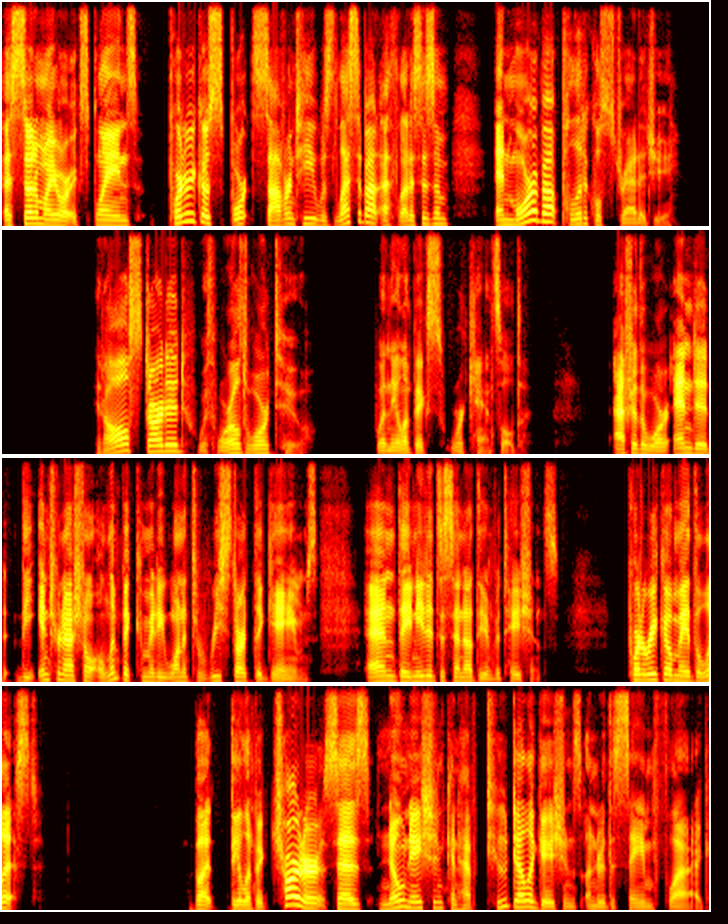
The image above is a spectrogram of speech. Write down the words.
As Sotomayor explains, Puerto Rico's sports sovereignty was less about athleticism and more about political strategy. It all started with World War II, when the Olympics were canceled. After the war ended, the International Olympic Committee wanted to restart the Games, and they needed to send out the invitations. Puerto Rico made the list. But the Olympic Charter says no nation can have two delegations under the same flag.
